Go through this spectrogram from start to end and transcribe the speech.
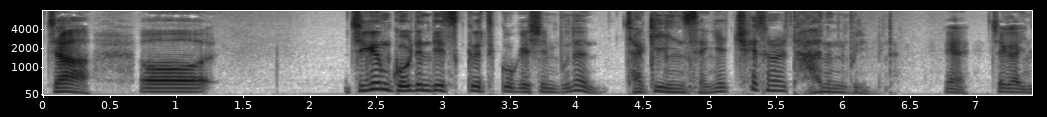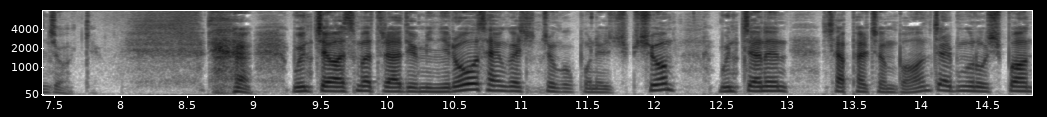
자, 어, 지금 골든디스크 듣고 계신 분은 자기 인생에 최선을 다하는 분입니다. 예, 제가 인정할게요. 문자와 스마트 라디오 미니로 사용과 신청곡 보내주십시오. 문자는 샵 8000번, 짧은 건 50원,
